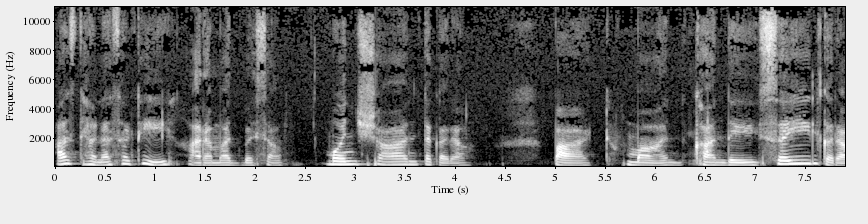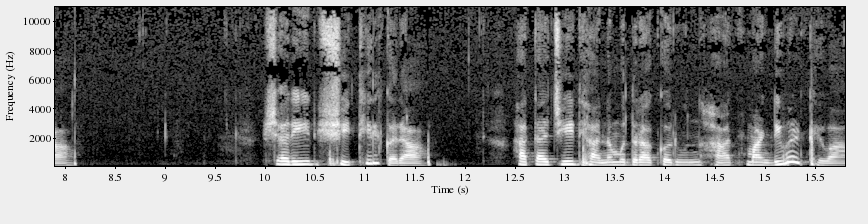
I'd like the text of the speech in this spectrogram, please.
आज ध्यानासाठी आरामात बसा मन शांत करा पाठ मान खांदे सैल करा शरीर शिथिल करा हाताची ध्यानमुद्रा करून हात मांडीवर ठेवा.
